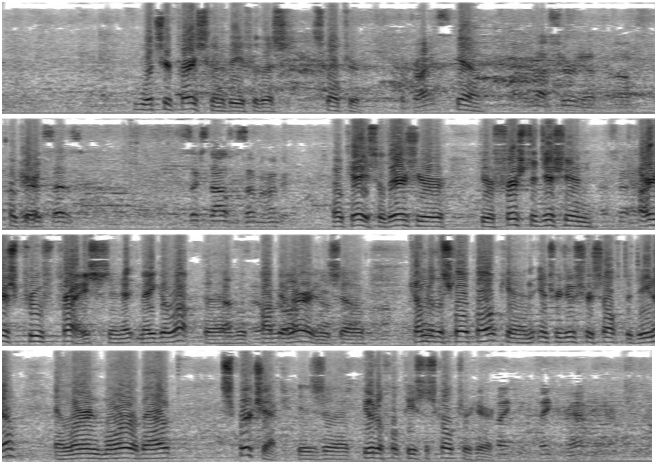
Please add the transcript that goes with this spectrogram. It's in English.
what's your price going to be for this sculpture? The price? Yeah. I'm not sure yet. Uh, Okay. Here it says six thousand seven hundred. Okay, so there's your your first edition right. artist proof price, and it may go up uh, with it'll up, popularity. yeah. So come to the Slowpoke and introduce yourself to Dino and learn more about Spur Check, his uh, beautiful piece of sculpture here. Thank you. Thank you for having me here.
